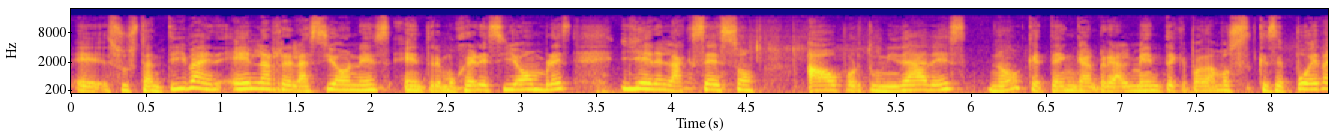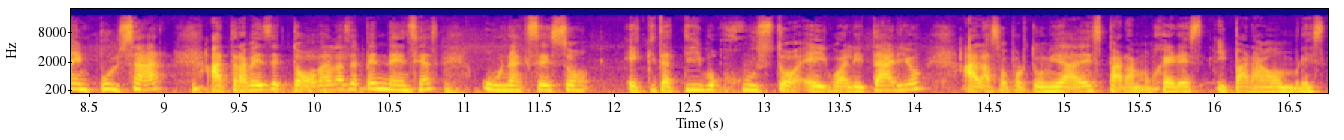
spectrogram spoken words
eh, sustantiva en, las relaciones entre mujeres y hombres y en el acceso a oportunidades, ¿no? Que tengan realmente, que podamos, que se pueda impulsar a través de todas las dependencias un acceso equitativo, justo e igualitario a las oportunidades para mujeres y para hombres,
